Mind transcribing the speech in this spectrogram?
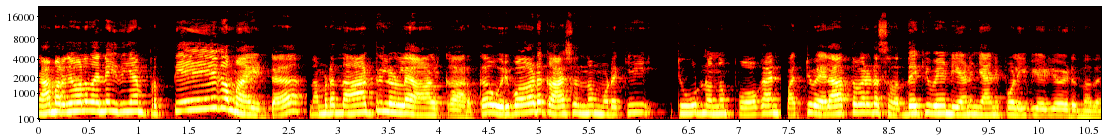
ഞാൻ പറഞ്ഞ പോലെ തന്നെ ഇത് ഞാൻ പ്രത്യേകമായിട്ട് നമ്മുടെ നാട്ടിലുള്ള ആൾക്കാർക്ക് ഒരുപാട് കാശൊന്നും മുടക്കി ടൂറിനൊന്നും പോകാൻ പറ്റുവരാത്തവരുടെ ശ്രദ്ധയ്ക്ക് വേണ്ടിയാണ് ഞാനിപ്പോൾ ഈ വീഡിയോ ഇടുന്നത്.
